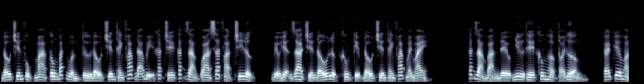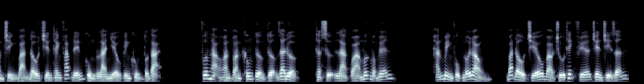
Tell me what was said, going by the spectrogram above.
Đấu chiến phục ma công bắt nguồn từ đấu chiến thánh pháp đã bị khắc chế cắt giảm qua sát phạt chi lực, biểu hiện ra chiến đấu lực không kịp đấu chiến thánh pháp mảy may cắt giảm bản đều như thế không hợp t h ó i thường, cái kia hoàn chỉnh bản đấu chiến thánh pháp đến cùng là nhiều kinh khủng tồn tại. Phương hạo hoàn toàn không tưởng tượng ra được, thật sự là quá mức mậu nguyễn hắn bình phục nỗi lòng, bắt đầu chiếu vào chú thích phía trên chỉ dẫn,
